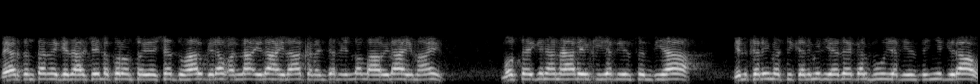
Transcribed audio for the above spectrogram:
beertantana gadaalshay lakulonto yashadu hal giraw an laa ilaha ilaha kalanjan ila allahu ilahi maayn mustayginan haliki yaginsan biha bilkalimati kalimadeede galbu yaginsanyi giraaw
